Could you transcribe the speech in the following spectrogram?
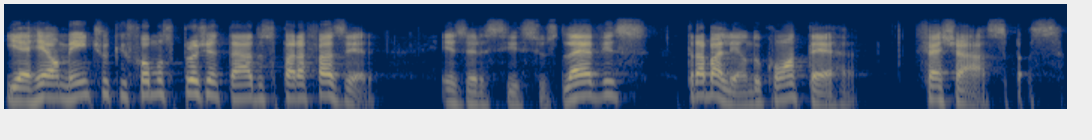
e é realmente o que fomos projetados para fazer: exercícios leves, trabalhando com a terra. Fecha aspas.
